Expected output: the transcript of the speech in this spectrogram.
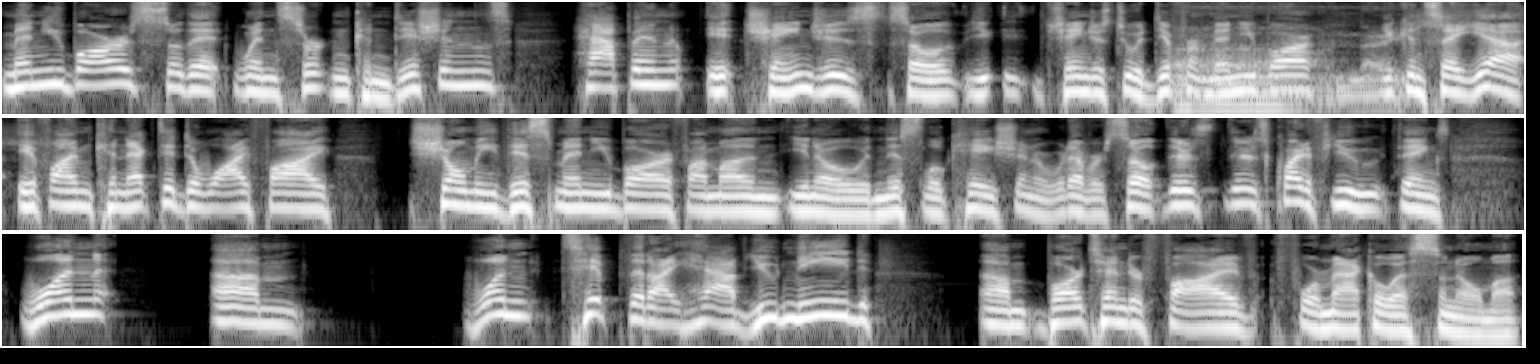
menu bars so that when certain conditions happen, it changes. So it changes to a different oh, menu bar. Nice. You can say, yeah, if I'm connected to Wi-Fi show me this menu bar if I'm on, you know, in this location or whatever. So there's there's quite a few things. One um one tip that I have, you need um, Bartender 5 for macOS Sonoma.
